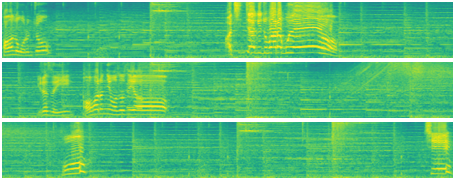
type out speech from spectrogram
광원석 오른쪽 아 진지하게 좀 하라고요! 이래서 이 어, 화루님 어서오세요. 오? 칠.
